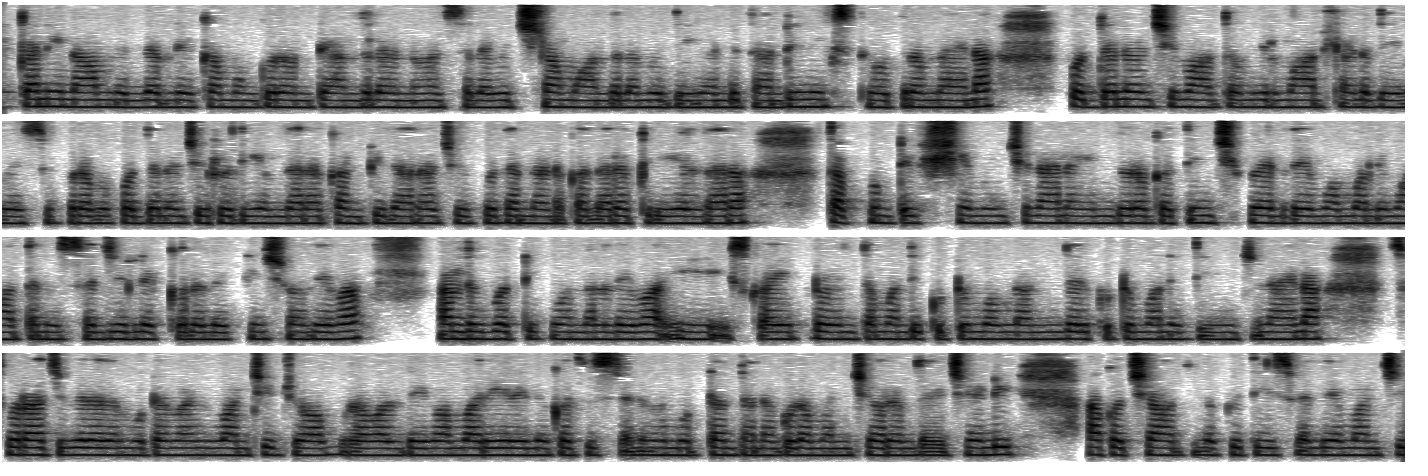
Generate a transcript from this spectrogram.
ఎక్కని నాం నిద్ర లేక ముగ్గురు ఉంటే అందులో సెలవిచ్చినాము అందులో మీరు దిగండి తండ్రి నీకు స్తోత్రం నాయన. పొద్దు నుంచి మాతో మీరు మాట్లాడే దేవేశ్వ ప్రభ పొద్దు నుంచి హృదయం ధర కంటి ధర చూపు ధర నడక ధర క్రియల ధర తప్పుంటే క్షమించిన ఆయన ఎందులో గతించిపోయిన దేవ మమ్మల్ని మాతను సజ్జీ లెక్కలు లెక్కించిన దేవ అందుకు బట్టి పొందాలి దేవ ఈ స్కైప్లో ఎంతమంది కుటుంబంలో అందరి కుటుంబాన్ని దీవించిన ఆయన. స్వరాజ్య వీరద ముట్టడానికి మంచి జాబ్ రావాలి దేవ. మరి రేణుక సిస్టర్ ముట్టం తనకు కూడా మంచి ఆరోగ్యం దయచేయండి. ఆ ఆత్మకు తీసివేందే మంచి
